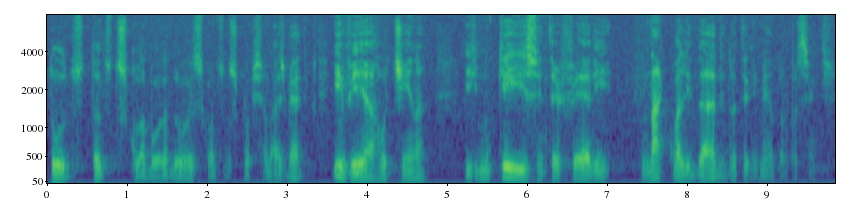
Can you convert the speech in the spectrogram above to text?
todos, tanto dos colaboradores quanto dos profissionais médicos, e vê a rotina e no que isso interfere na qualidade do atendimento ao paciente.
